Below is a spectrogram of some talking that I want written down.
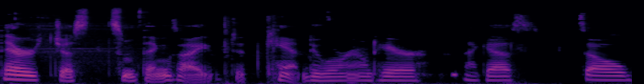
There's just some things I just can't do around here, I guess. So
